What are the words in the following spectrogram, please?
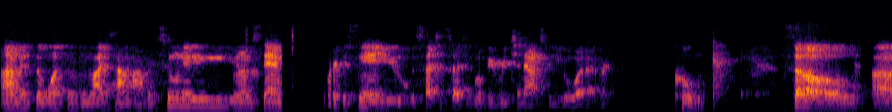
Um, it's the once in a lifetime opportunity, you know what I'm saying? We're seeing you, such and such, we'll be reaching out to you or whatever. Cool. So uh,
